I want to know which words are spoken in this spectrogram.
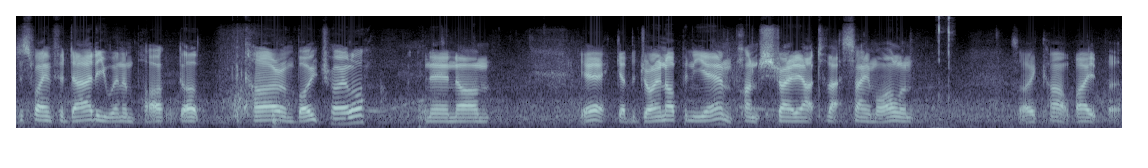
Just waiting for daddy went and parked up the car and boat trailer. And then, um, yeah, get the drone up in the air and punch straight out to that same island. So I can't wait, but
